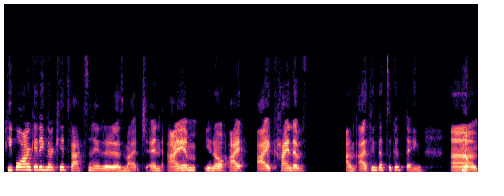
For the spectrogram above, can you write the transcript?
people aren't getting their kids vaccinated as much. And I am, you know, I I kind of, I'm, I think that's a good thing. Um, yep.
